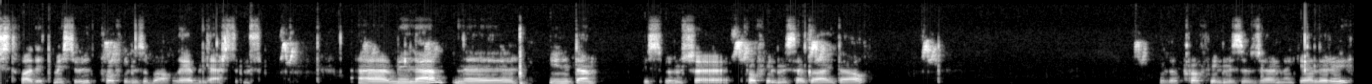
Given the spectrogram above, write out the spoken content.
istifadə etmək istəyirsiniz, profilinizi bağlaya bilərsiniz. Belə yenidən biz öncə profilimizə qayıdaq. Burada profilimizin üzərinə gəlirik.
